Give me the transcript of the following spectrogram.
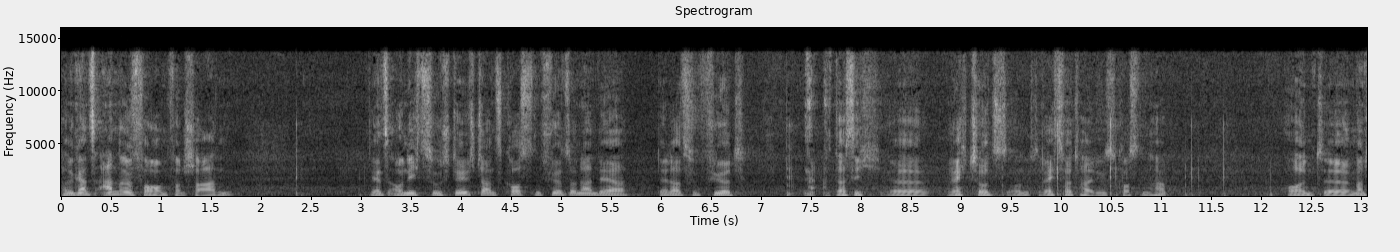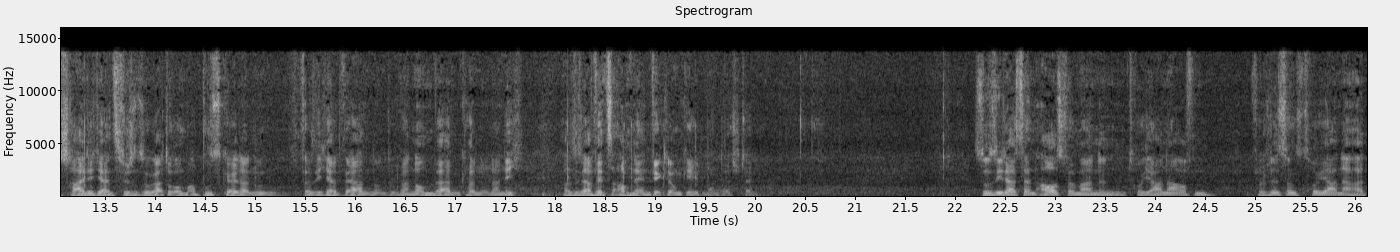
Also ganz andere Form von Schaden, der jetzt auch nicht zu Stillstandskosten führt, sondern der, der dazu führt, dass ich äh, Rechtsschutz und Rechtsverteidigungskosten habe. Und äh, man streitet ja inzwischen sogar darum, ob Bußgelder nun versichert werden und übernommen werden können oder nicht. Also da wird es auch eine Entwicklung geben an der Stelle. So sieht das dann aus, wenn man einen Trojaner auf dem Verschlüsselungstrojaner hat.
